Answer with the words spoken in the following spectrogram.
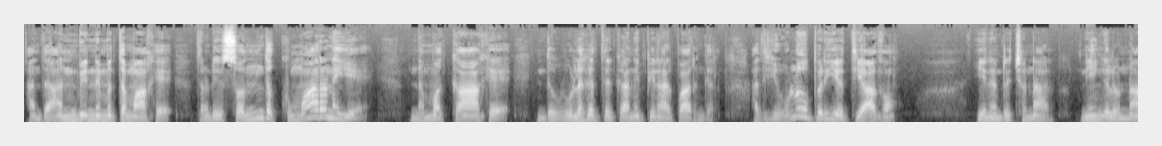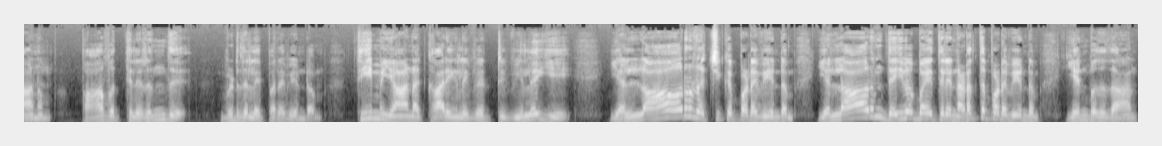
அந்த அன்பின் நிமித்தமாக தன்னுடைய சொந்த குமாரனையே நமக்காக இந்த உலகத்திற்கு அனுப்பினார் பாருங்கள். அது எவ்வளோ பெரிய தியாகம். ஏனென்று சொன்னால் நீங்களும் நானும் பாவத்திலிருந்து விடுதலை பெற வேண்டும். தீமையான காரியங்களை வெற்றி விலகி எல்லாரும் ரட்சிக்கப்பட வேண்டும். எல்லாரும் தெய்வ பயத்திலே நடத்தப்பட வேண்டும் என்பதுதான்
